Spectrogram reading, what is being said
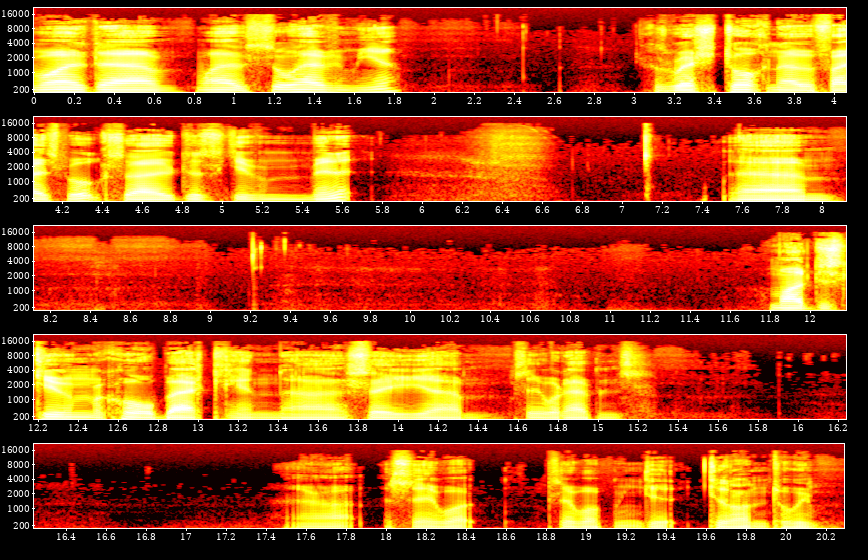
Might, um, might still have him here because we're actually talking over Facebook. So just give him a minute. Um, might just give him a call back and uh, see um, see what happens. All right, see what see what we can get get on to him.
